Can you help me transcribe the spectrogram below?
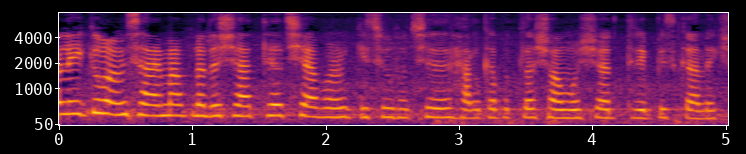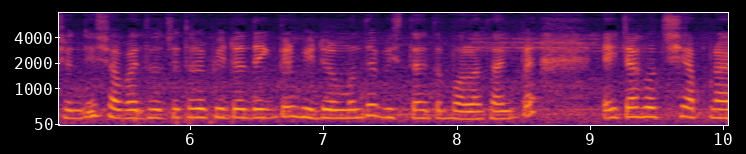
আলাইকুম, আমি সাইমা আপনাদের সাথে আছি। আবার কিছু হচ্ছে হালকা পাতলা সমস্যার থ্রি পিস কালেকশন নিয়ে। সবাই ধৈর্য ধরে ভিডিও দেখবেন। ভিডিওর মধ্যে বিস্তারিত বলা থাকবে। এইটা হচ্ছে আপনার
